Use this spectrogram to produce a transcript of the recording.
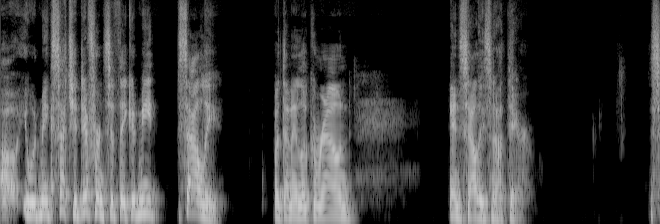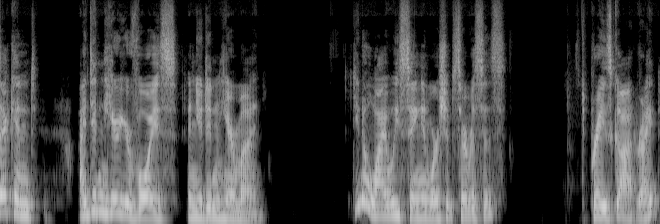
oh, it would make such a difference if they could meet Sally. But then I look around and Sally's not there. Second, I didn't hear your voice and you didn't hear mine. Do you know why we sing in worship services? To praise God, right?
